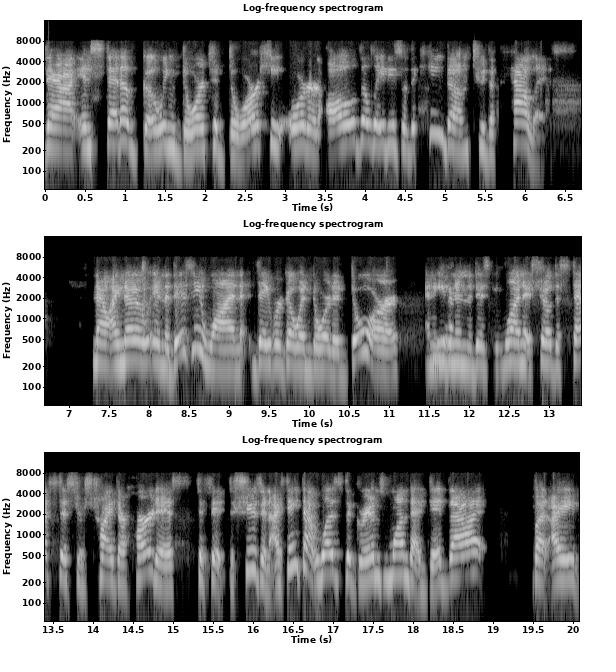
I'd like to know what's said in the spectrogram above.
that instead of going door to door, he ordered all the ladies of the kingdom to the palace. Now, I know in the Disney one, they were going door to door. And even in the Disney one, it showed the stepsisters tried their hardest to fit the shoes in. I think that was the Grimm's one that did that. But I,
